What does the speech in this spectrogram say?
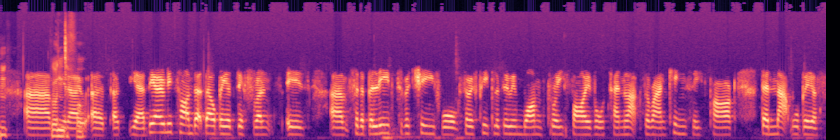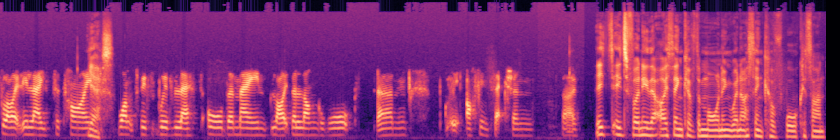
um, you know, uh, uh, yeah, the only time that there'll be a difference is um, for the believed to achieve walk. So if people are doing one, three, five, or ten laps around Kings Heath Park, then that will be a slightly later time. Yes. Once we've we've left all the main, like the longer walks, um, off in sections. So. It's it's funny that I think of the morning when I think of walkathon.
